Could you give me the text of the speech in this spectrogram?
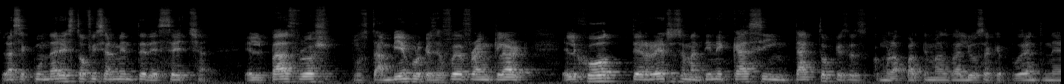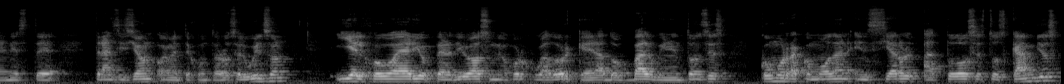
La secundaria está oficialmente deshecha. El pass rush, pues también porque se fue Frank Clark. El juego terrestre se mantiene casi intacto, que esa es como la parte más valiosa que podrían tener en esta transición, obviamente junto a Russell Wilson. Y el juego aéreo perdió a su mejor jugador, que era Doug Baldwin. Entonces, ¿cómo reacomodan en Seattle a todos estos cambios?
